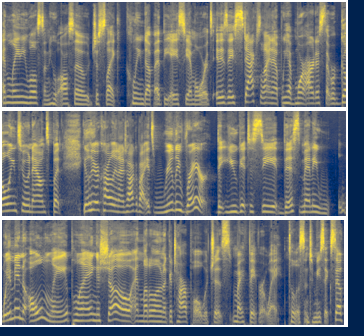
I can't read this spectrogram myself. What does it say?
and Lainey Wilson, who also just like cleaned up at the ACM Awards. It is a stacked lineup. We have more artists that we're going to announce, but you'll hear Carly and I talk about it's really rare that you get to see this many women only playing a show and let alone a guitar pull, which is my favorite way to listen to music. So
